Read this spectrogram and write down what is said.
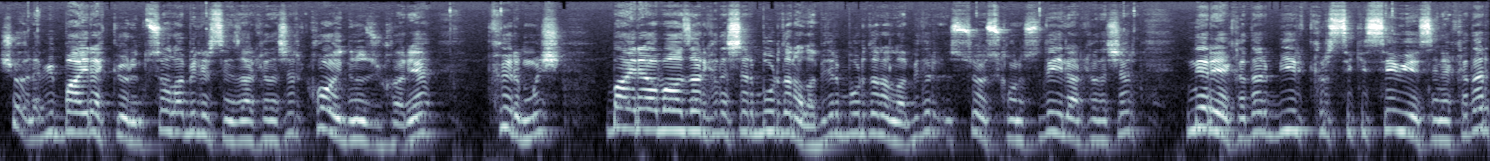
şöyle bir bayrak görüntüsü alabilirsiniz arkadaşlar. Koydunuz yukarıya. Kırmış. Bayrağı bazı arkadaşlar buradan alabilir. Buradan alabilir. Söz konusu değil arkadaşlar. Nereye kadar? 1.48 seviyesine kadar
